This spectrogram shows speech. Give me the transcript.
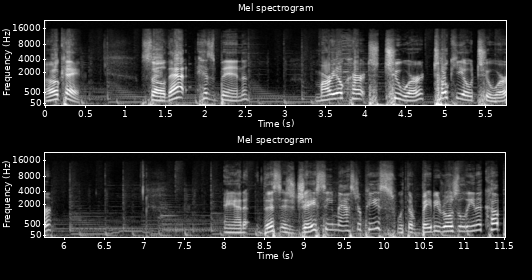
Okay, so that has been Mario Kart Tour, Tokyo Tour. And this is JC Masterpiece with the Baby Rosalina Cup.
